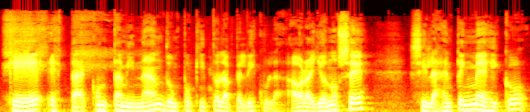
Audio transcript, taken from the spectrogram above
que está contaminando un poquito la película. Ahora, yo no sé si la gente en México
